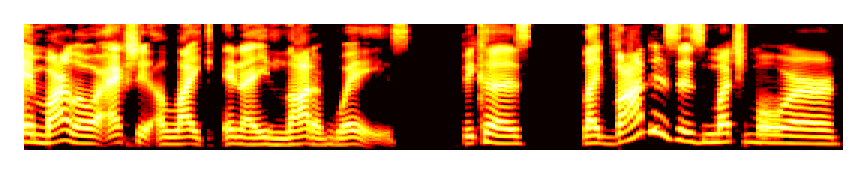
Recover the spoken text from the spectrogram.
and Marlo are actually alike in a lot of ways. Because like Vondas is much more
